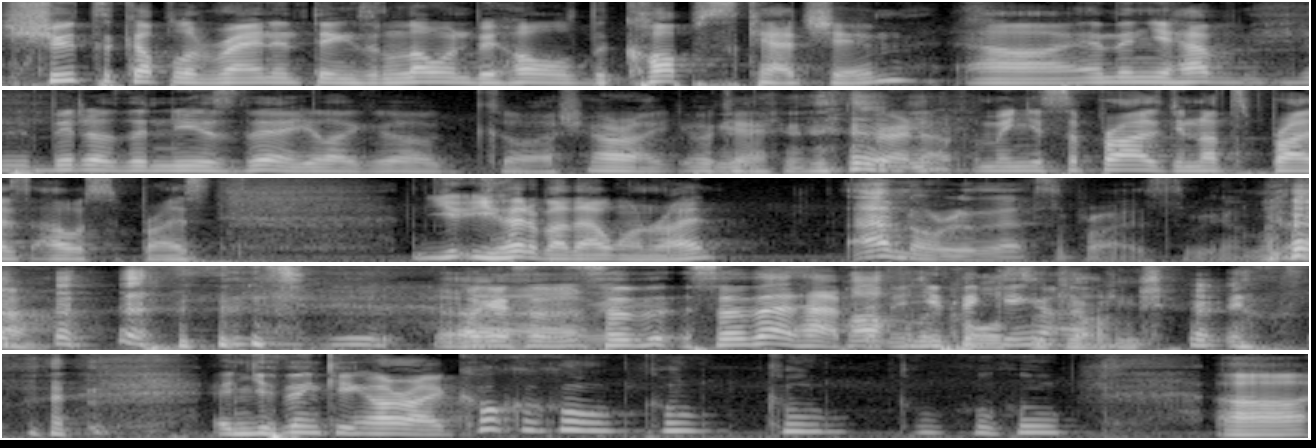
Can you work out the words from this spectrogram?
shoots a couple of random things, and lo and behold, the cops catch him. Uh, and then you have a bit of the news there. You're like, oh gosh, all right, okay, fair enough. I mean, you're surprised. You're not surprised. I was surprised. You, you heard about that one, right? I'm not really that surprised to be honest. Okay, so Uh, so, so that happened, and you're thinking, and you're thinking, all right, cool, cool, cool, cool, cool, cool, cool, cool. Uh,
